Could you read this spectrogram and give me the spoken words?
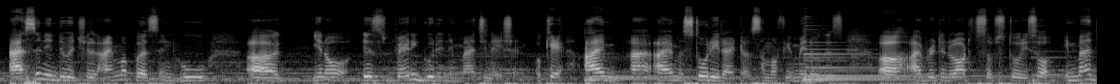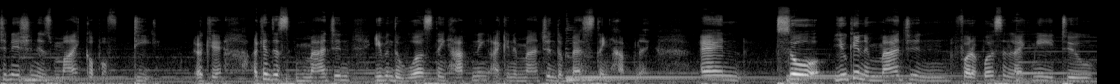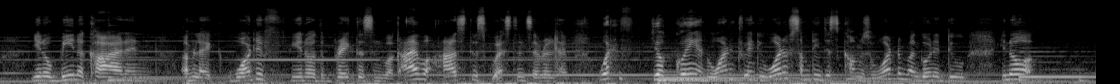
as an individual i'm a person who uh, you know is very good in imagination okay i'm I, am a story writer some of you may know this uh, i've written lots of stories so imagination is my cup of tea okay i can just imagine even the worst thing happening i can imagine the best thing happening and so you can imagine for a person like me to you know be in a car and I'm like, what if you know the brake doesn't work? I've asked this question several times. What if you're going at 120? What if something just comes? What am I going to do? You know,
